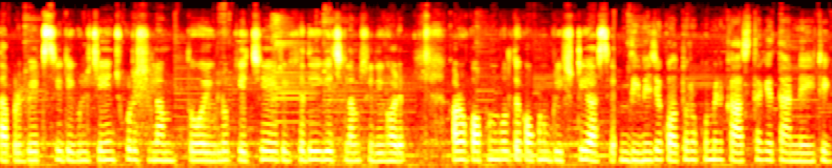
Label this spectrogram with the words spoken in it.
তারপরে বেডশিট এগুলো চেঞ্জ করেছিলাম, তো এগুলো কেচে রেখে দিয়ে গেছিলাম সিঁড়িঘরে কারণ কখন বলতে কখন বৃষ্টি আসে। দিনে যে কত রকমের কাজ থাকে তার নেই, ঠিক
